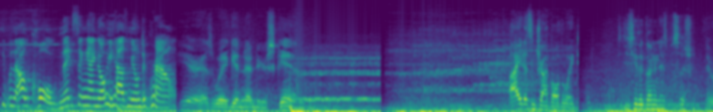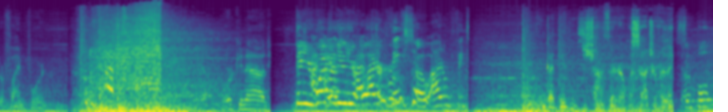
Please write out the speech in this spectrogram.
He was out cold. Next thing I know, he has me on the ground. Here has a way of getting under your skin. I doesn't drive all the way. down. Did you see the gun in his possession? They were fighting for it. Working out. Then you I, don't- I- I don't think so. I don't think. so. I think I did this. Just trying to figure out what side you're really. Simple.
